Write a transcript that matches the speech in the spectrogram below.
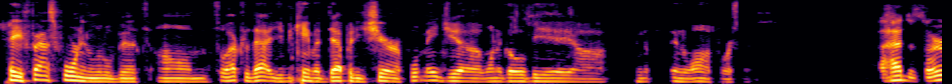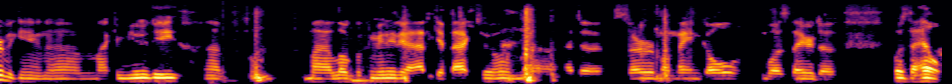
hey, fast forwarding a little bit. Um so after that you became a deputy sheriff. What made you uh, want to go be a uh in the in law enforcement? I had to serve again. Um, my community, uh, my local community, I had to get back to them. Uh, had to serve. My main goal was there to was to help.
